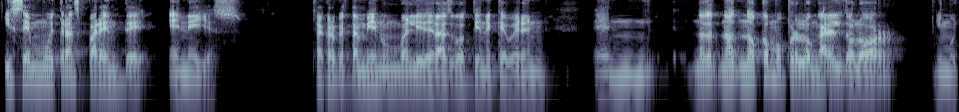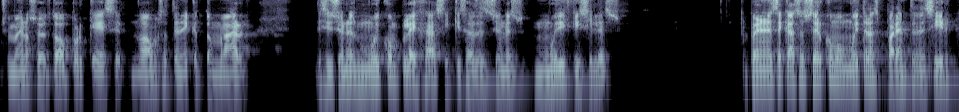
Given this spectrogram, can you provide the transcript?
y sé muy transparente en ellas. O sea, creo que también un buen liderazgo tiene que ver en, en no, no, no como prolongar el dolor, ni mucho menos, sobre todo porque no vamos a tener que tomar decisiones muy complejas y quizás decisiones muy difíciles, pero en este caso, ser como muy transparente en decir,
